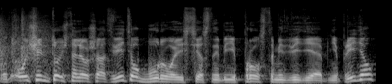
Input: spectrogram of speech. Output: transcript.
Вот, очень точно Леша ответил. Бурова, естественно, и просто медведя я бы не принял.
